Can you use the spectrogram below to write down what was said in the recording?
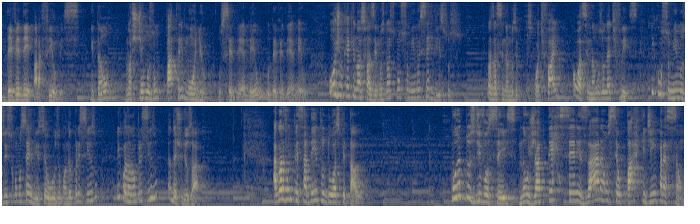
DVD para filmes. Então, nós tínhamos um patrimônio. O CD é meu, o DVD é meu. Hoje, o que é que nós fazemos? Nós consumimos serviços nós assinamos o Spotify ou assinamos o Netflix e consumimos isso como serviço. Eu uso quando eu preciso e quando eu não preciso, eu deixo de usar. Agora vamos pensar dentro do hospital. Quantos de vocês não já terceirizaram o seu parque de impressão?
